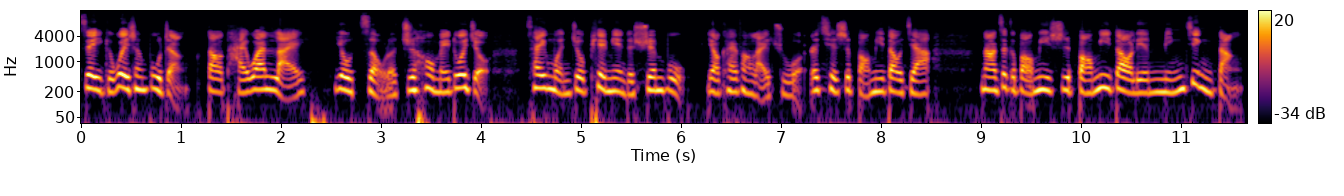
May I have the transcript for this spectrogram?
这个卫生部长到台湾来。又走了之后没多久，蔡英文就片面的宣布要开放莱猪，而且是保密到家。那这个保密是保密到连民进党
